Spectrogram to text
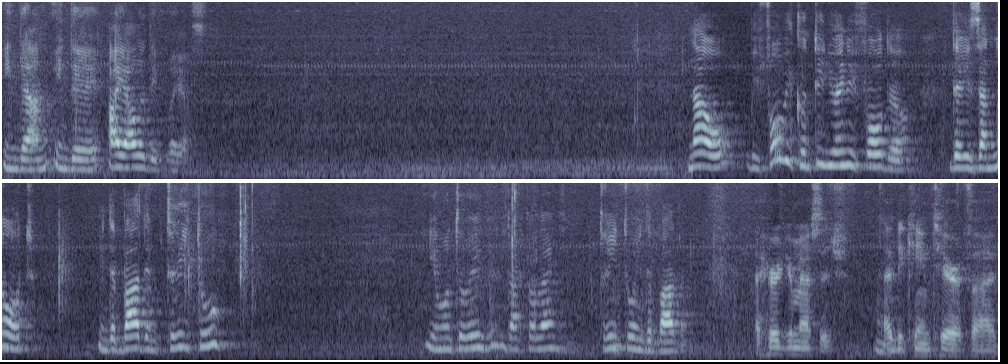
in the, in the high holiday prayers. Now, before we continue any further, there is a note in the bottom 3 2. You want to read, Dr. Lang? 3 2 in the bottom. I heard your message. I mm-hmm. became terrified.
